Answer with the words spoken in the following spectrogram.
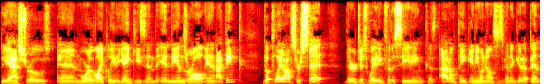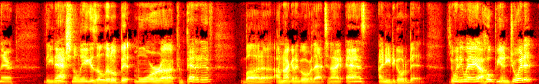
the Astros, and more likely the Yankees and the Indians are all in. I think the playoffs are set. They're just waiting for the seeding because I don't think anyone else is going to get up in there. The National League is a little bit more uh, competitive, but uh, I'm not going to go over that tonight as I need to go to bed. So, anyway, I hope you enjoyed it.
